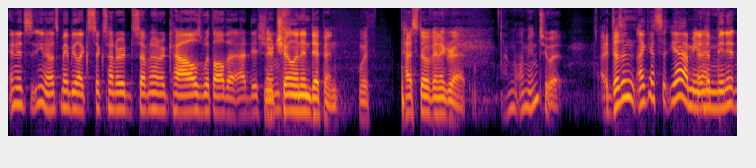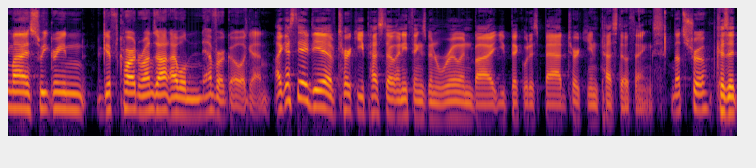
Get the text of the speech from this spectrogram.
and it's you know it's maybe like 600, 700 calories with all the additions. You're chilling and dipping with pesto vinaigrette. I'm, I'm into it. It doesn't. I guess. Yeah. I mean, And I, the minute my sweet green gift card runs out, I will never go again. I guess the idea of turkey pesto anything's been ruined by ubiquitous bad turkey and pesto things. That's true. Because it,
